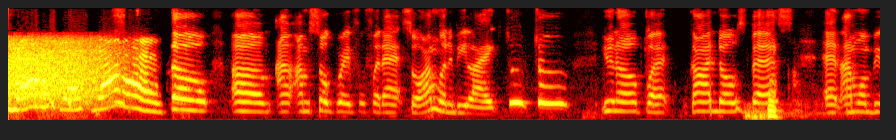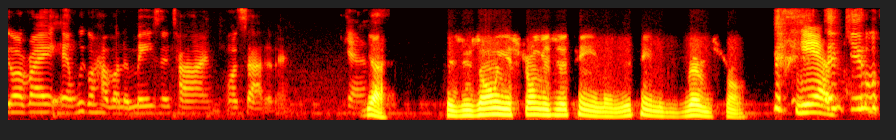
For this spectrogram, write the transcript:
yes, yes, yes. so um I, I'm so grateful for that. So I'm gonna be like toot, toot, you know, but God knows best and I'm gonna be all right and we're gonna have an amazing time on Saturday. Yes. Yeah. Because you're only as strong as your team, and your team is very strong. Yeah. Thank you.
